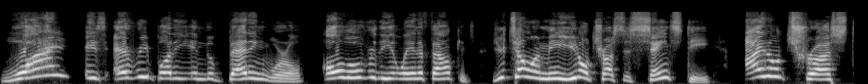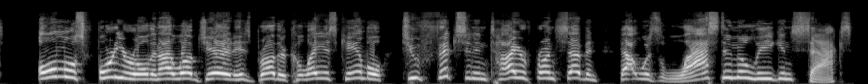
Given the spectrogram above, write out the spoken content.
Why is everybody in the betting world all over the Atlanta Falcons? You're telling me you don't trust the Saints D I don't trust almost 40 year old, and I love Jared, his brother, Calais Campbell, to fix an entire front seven that was last in the league in sacks,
